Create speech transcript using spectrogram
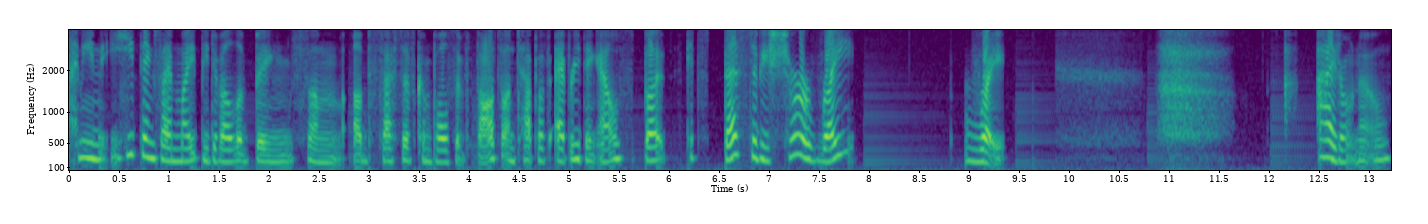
I mean, he thinks I might be developing some obsessive compulsive thoughts on top of everything else, but it's best to be sure, right? Right. I don't know.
